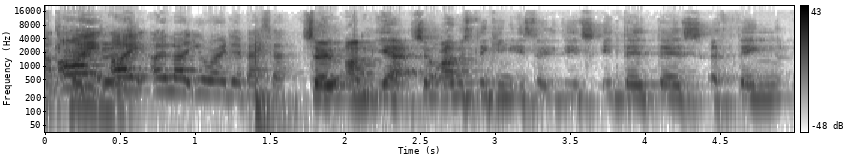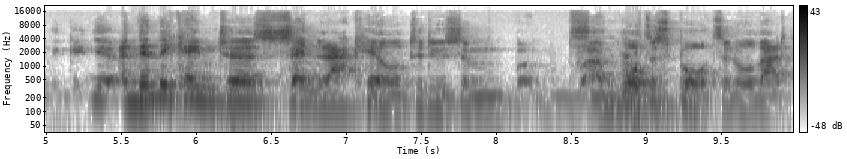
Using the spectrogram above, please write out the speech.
um, I, I, I like your idea better. So um, yeah, so I was thinking, it's, it's, it, there, there's a thing, and then they came to Senlac Hill to do some uh, water sports and all that,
